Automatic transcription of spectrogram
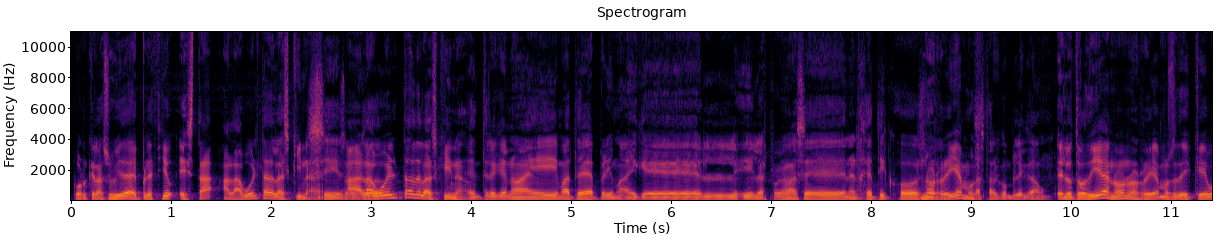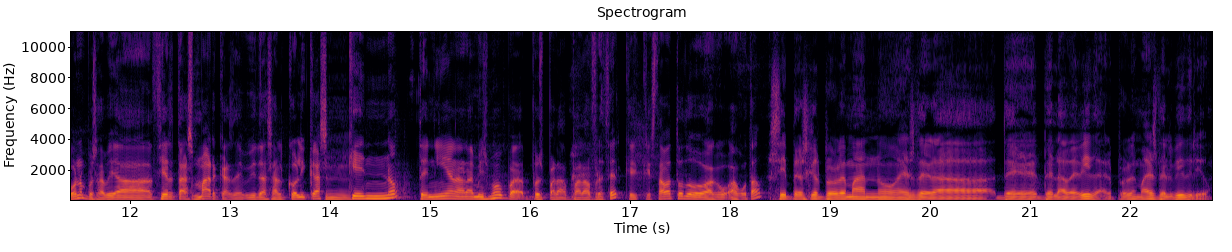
porque la subida de precio está a la vuelta de la esquina. eh. Sí, sobre a la vuelta de la esquina. Entre que no hay materia prima y que el- y los problemas eh, energéticos Nos reíamos. va a estar complicado. El otro día, ¿no? Nos reíamos de que, bueno, pues había ciertas marcas de bebidas alcohólicas Mm. que no tenían ahora mismo pa- pues para, para ofrecer, que, que estaba todo ago- agotado. Sí, pero es que el problema no es de la, de, de la bebida, el problema es del vidrio,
